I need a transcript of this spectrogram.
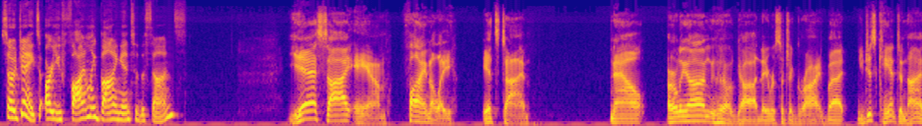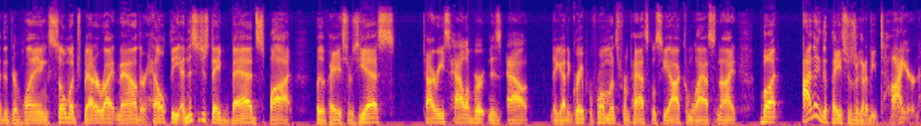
So, Jenks, are you finally buying into the Suns? Yes, I am. Finally, it's time. Now, early on, oh God, they were such a grind, but you just can't deny that they're playing so much better right now. They're healthy, and this is just a bad spot for the Pacers. Yes, Tyrese Halliburton is out. They got a great performance from Pascal Siakam last night, but I think the Pacers are going to be tired.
